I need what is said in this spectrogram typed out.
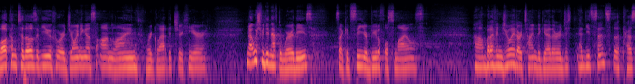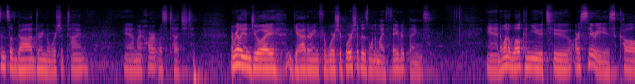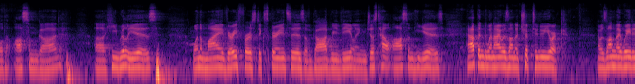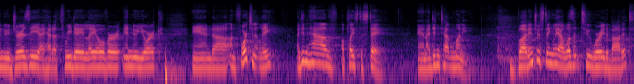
Welcome to those of you who are joining us online. We're glad that you're here. Now, I wish we didn't have to wear these so I could see your beautiful smiles. Um, but I've enjoyed our time together. Just had you sensed the presence of God during the worship time? Yeah, my heart was touched. I really enjoy gathering for worship. Worship is one of my favorite things. And I want to welcome you to our series called Awesome God. Uh, he really is one of my very first experiences of God revealing just how awesome He is happened when I was on a trip to New York. I was on my way to New Jersey. I had a three day layover in New York. And uh, unfortunately, I didn't have a place to stay and I didn't have money. But interestingly, I wasn't too worried about it.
